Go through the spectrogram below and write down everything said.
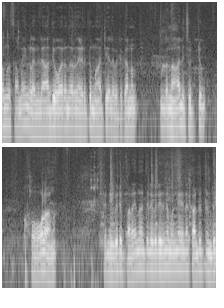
നമ്മൾ സമയം കളയുന്നില്ല ആദ്യം ഓരോന്നോരോന്ന് എടുത്ത് മാറ്റിയാലേ പറ്റും. കാരണം ഇവിടെ നാല് ചുറ്റും ഹോളാണ് പിന്നെ ഇവർ പറയുന്നത് വെച്ചാൽ ഇവർ ഇതിന് മുന്നേ ഇതിനെ കണ്ടിട്ടുണ്ട്.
